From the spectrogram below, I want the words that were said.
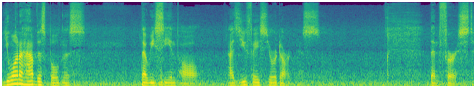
You want to have this boldness that we see in Paul as you face your darkness. Then, first,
